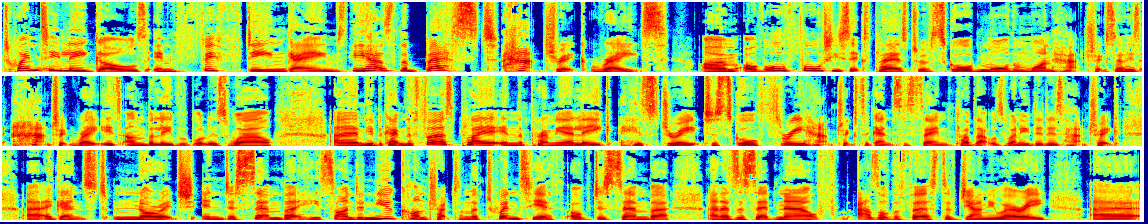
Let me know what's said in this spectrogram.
20 league goals in 15 games. He has the best hat trick rate um, of all 46 players to have scored more than one hat trick. So his hat trick rate is unbelievable as well. Um, he became the first player in the Premier League history to score three hat tricks against the same club. That was when he did his hat trick uh, against Norwich in December. He signed a new contract on the 20th of December. And as I said, now, as of the 1st of January, uh,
